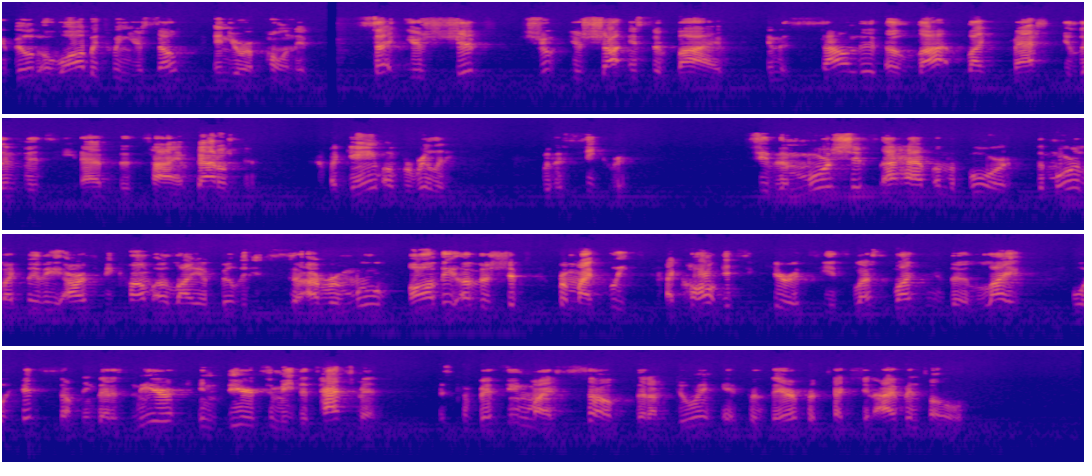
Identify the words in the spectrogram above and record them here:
You build a wall between yourself and your opponent. Set your ship, shoot your shot, and survive. And it sounded a lot like masculinity at the time. Battleship, a game of virility with a secret. See, the more ships I have on the board, the more likely they are to become a liability. So I remove all the other ships from my fleet. I call it security. It's less likely that life will hit something that is near and dear to me. Detachment is convincing myself that I'm doing it for their protection. I've been told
